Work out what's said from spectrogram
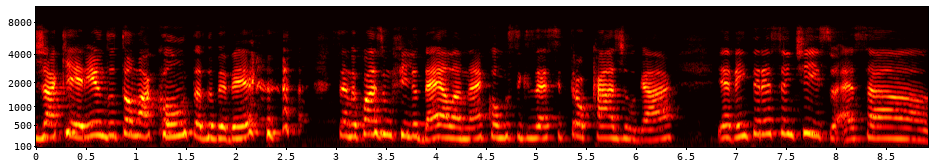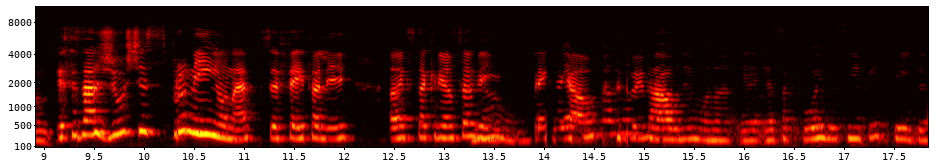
já querendo tomar conta do bebê, sendo quase um filho dela, né? Como se quisesse trocar de lugar. E é bem interessante isso, essa, esses ajustes para o ninho, né? Ser feito ali antes da criança vir. Não, bem legal. É fundamental, né, Mona? É, essa coisa assim é perfeita.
